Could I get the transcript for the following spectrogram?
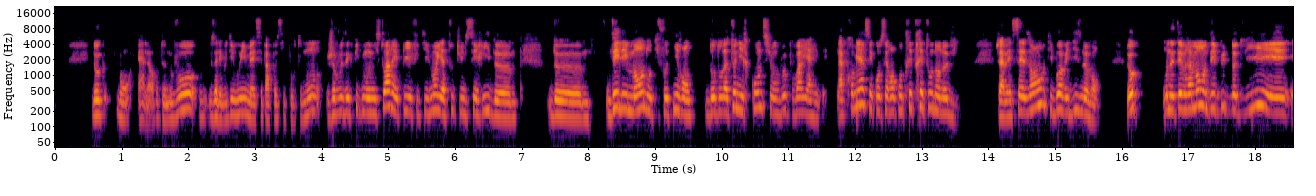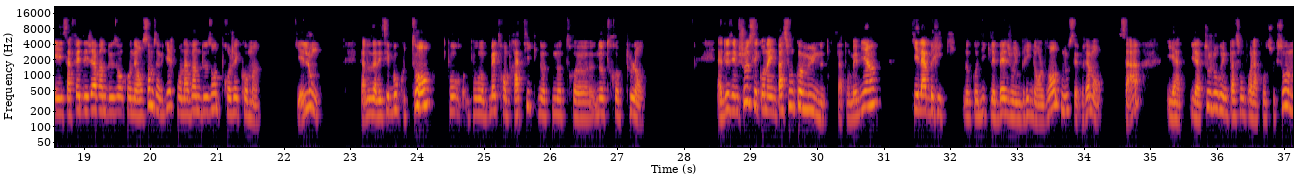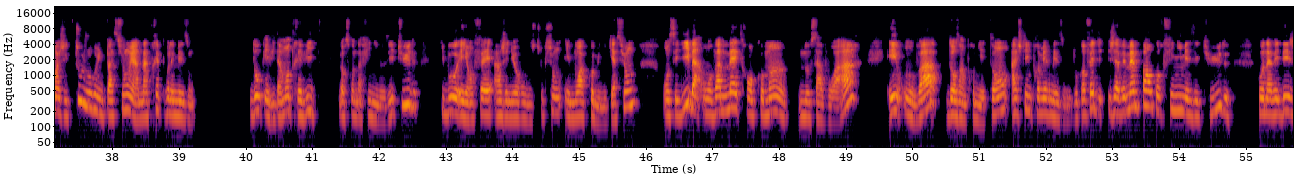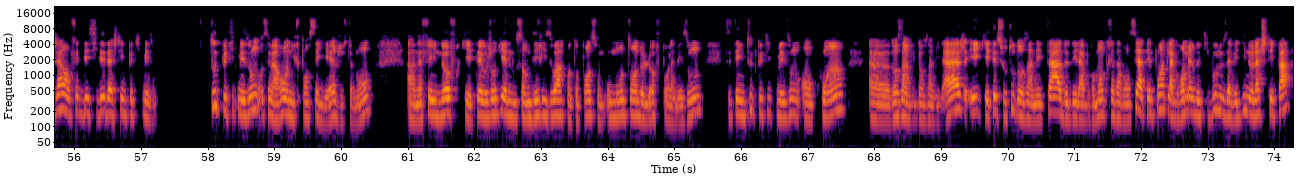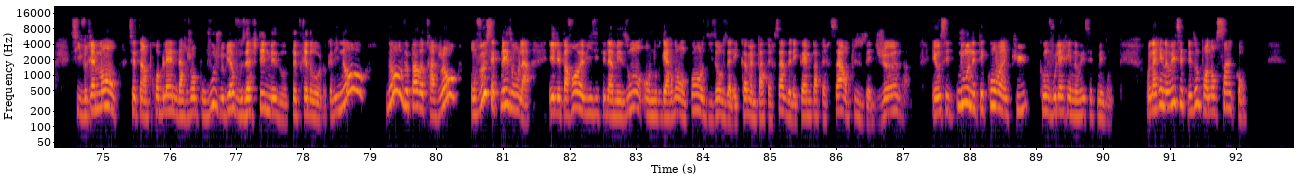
Donc, bon, alors de nouveau, vous allez vous dire oui, mais c'est pas possible pour tout le monde. Je vous explique mon histoire et puis effectivement, il y a toute une série d'éléments dont il faut tenir dont on doit tenir compte si on veut pouvoir y arriver. La première, c'est qu'on s'est rencontrés très tôt dans notre vie. J'avais 16 ans, Thibaut avait 19 ans. Donc, on était vraiment au début de notre vie et, et ça fait déjà 22 ans qu'on est ensemble. Ça veut dire qu'on a 22 ans de projet commun qui est long. Ça nous a laissé beaucoup de temps pour, mettre en pratique notre, plan. La deuxième chose, c'est qu'on a une passion commune, ça tombait bien, qui est la brique. Donc on dit que les Belges ont une brique dans le ventre, nous c'est vraiment ça. Il a, toujours une passion pour la construction et moi j'ai toujours une passion et un attrait pour les maisons. Donc évidemment très vite, lorsqu'on a fini nos études, Thibaut ayant fait ingénieur en construction et moi communication, on s'est dit bah, on va mettre en commun nos savoirs et on va, dans un premier temps, acheter une première maison. Donc en fait, j'avais même pas encore fini mes études, qu'on avait déjà en fait décidé d'acheter une petite maison. Toute petite maison, c'est marrant, on y repensait hier justement. On a fait une offre qui était aujourd'hui, elle nous semble dérisoire quand on pense au, montant de l'offre pour la maison. C'était une toute petite maison en coin euh, dans, un, dans un village et qui était surtout dans un état de délabrement très avancé, à tel point que la grand-mère de Thibault nous avait dit ne l'achetez pas. Si vraiment c'est un problème d'argent pour vous, je veux bien vous acheter une maison. C'est très drôle. Donc elle dit non, non, on veut pas votre argent, on veut cette maison-là. Et les parents avaient visité la maison en nous regardant en coin, en se disant, vous allez quand même pas faire ça, vous allez quand même pas faire ça, en plus vous êtes jeune. Et on nous, on était convaincus qu'on voulait rénover cette maison. On a rénové cette maison pendant cinq ans.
